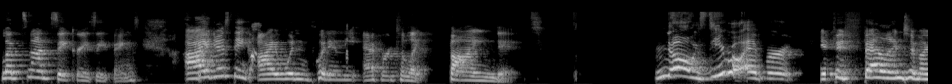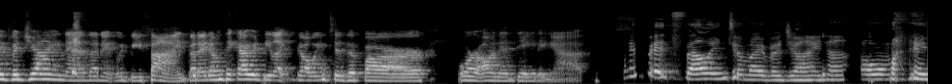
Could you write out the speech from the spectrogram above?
let's not say crazy things. I just think I wouldn't put in the effort to like find it. No, zero effort. If it fell into my vagina, then it would be fine. But I don't think I would be like going to the bar or on a dating app. If it fell into my vagina. Oh my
